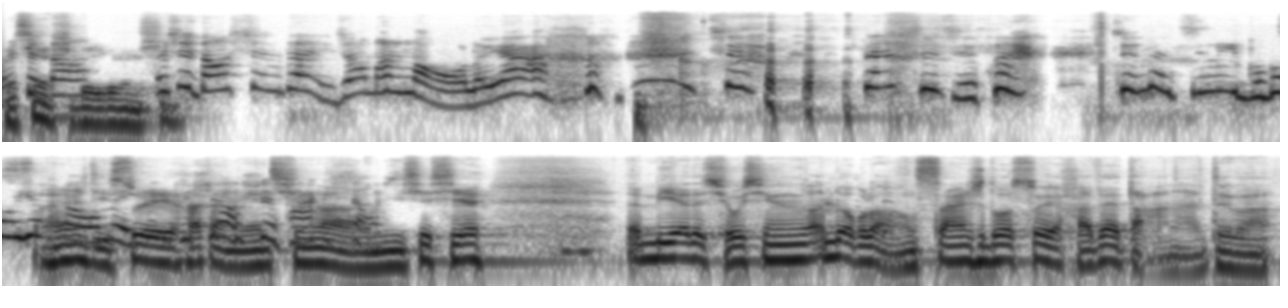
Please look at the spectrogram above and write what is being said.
而且到而且到现在，你知道吗？老了呀，现三十几岁真的精力不够用了三十几岁还很年轻啊！你这些 NBA 的球星勒布朗三十多岁还在打呢，对吧？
